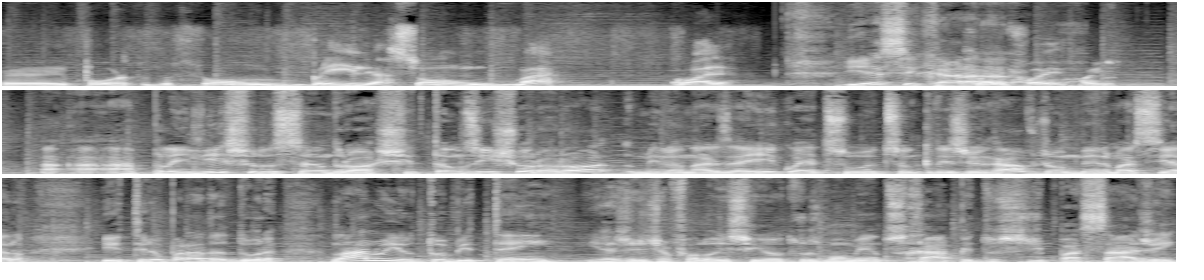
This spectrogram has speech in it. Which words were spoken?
eh, Porto do Som, Brilha Som. Bah, olha, E esse cara, foi, foi, foi. A, a- playlist do Sandro, ó, Chitãozinho Chororó, Milionários é Rico, Edson Hudson, Christian Ralph, João Mineiro Marciano e Trio Parada Dura. Lá no YouTube tem, e a gente já falou isso em outros momentos rápidos de passagem,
